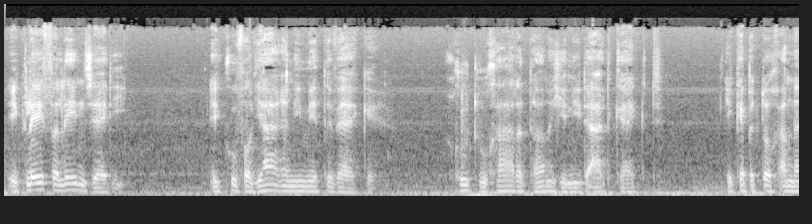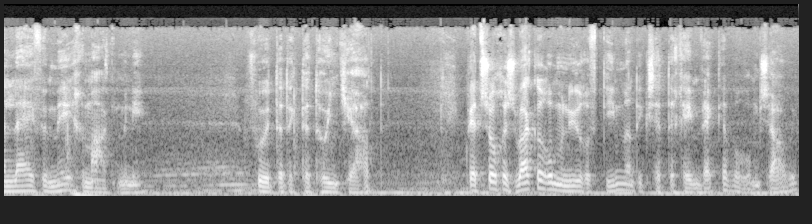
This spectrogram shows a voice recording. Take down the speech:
Ik leef alleen, zei hij. Ik hoef al jaren niet meer te werken. Goed, hoe gaat het dan als je niet uitkijkt? Ik heb het toch aan den lijve meegemaakt, meneer. Voordat ik dat hondje had. Ik werd zo wakker om een uur of tien, want ik zette geen wekker. Waarom zou ik?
